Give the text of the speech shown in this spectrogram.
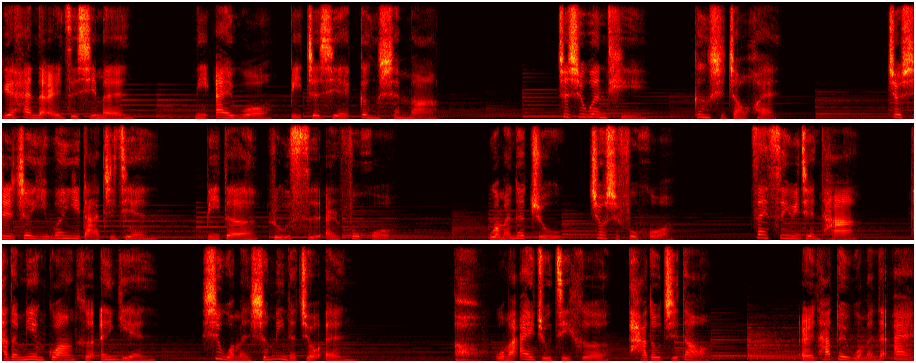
约翰的儿子西门，你爱我比这些更深吗？”这是问题，更是召唤。就是这一问一答之间，彼得如死而复活。我们的主就是复活，再次遇见他，他的面光和恩言是我们生命的救恩。哦，我们爱主几何，他都知道。而他对我们的爱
